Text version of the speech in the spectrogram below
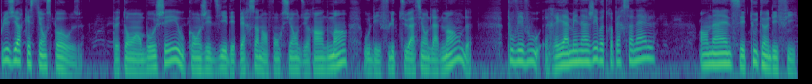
Plusieurs questions se posent. Peut-on embaucher ou congédier des personnes en fonction du rendement ou des fluctuations de la demande? Pouvez-vous réaménager votre personnel? En Inde, c'est tout un défi,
